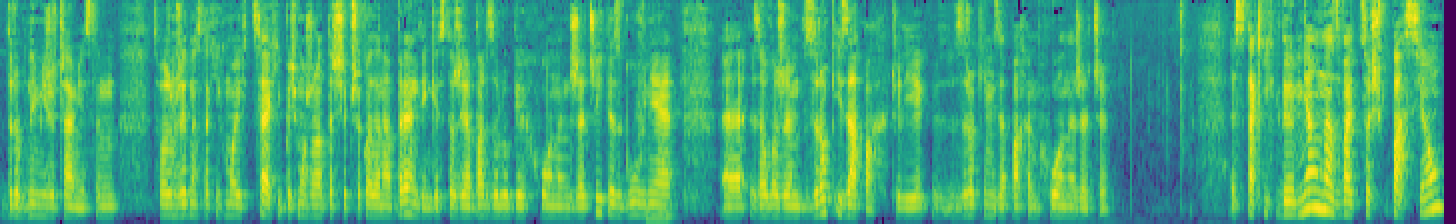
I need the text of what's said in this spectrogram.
drobnymi rzeczami. Jestem, zauważam, że jedną z takich moich cech i być może ona też się przekłada na branding, jest to, że ja bardzo lubię chłonąć rzeczy i to jest głównie, mhm. e, zauważyłem, wzrok i zapach, czyli wzrokiem i zapachem chłonę rzeczy. Z takich, gdybym miał nazwać coś pasją,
